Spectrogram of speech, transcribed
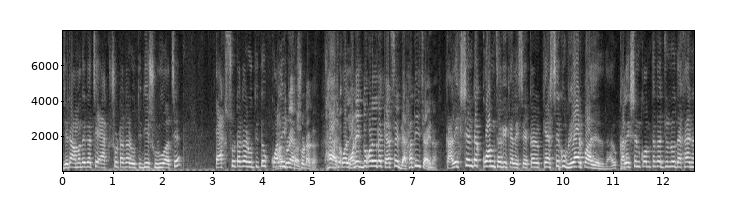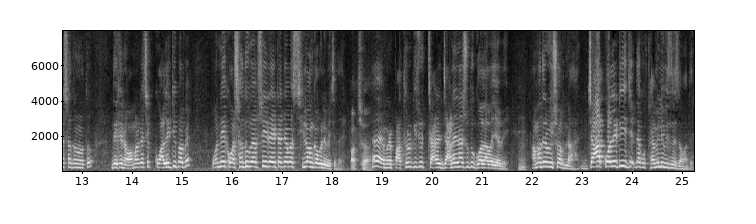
যেটা আমাদের কাছে একশো টাকার অতি দিয়ে শুরু আছে। একশো টাকার অতিতেও কোয়ালিটি একশো টাকা। হ্যাঁ আচ্ছা, অনেক দোকানে দাদা ক্যাটসাই দেখাতেই চায় না। কালেকশনটা কম থাকে কালেকশন কারণ ক্যাশে খুব রেয়ার পাওয়া যায় দাদা। কালেকশন কম থাকার জন্য দেখায় না সাধারণত। দেখে নাও আমার কাছে কোয়ালিটি পাবে। অনেক অসাধু ব্যবসায়ীরা এটাকে আবার শ্রীলঙ্কা বলে বেচে দেয়। আচ্ছা। হ্যাঁ মানে পাথর কিছু জানে না শুধু গলা বাজাবে। আমাদের ওই সব না। যা কোয়ালিটি দেখো ফ্যামিলি বিজনেস আমাদের।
